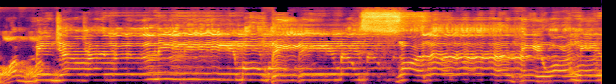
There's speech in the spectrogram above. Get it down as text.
رب اجعلني مقيم الصلاة ومن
